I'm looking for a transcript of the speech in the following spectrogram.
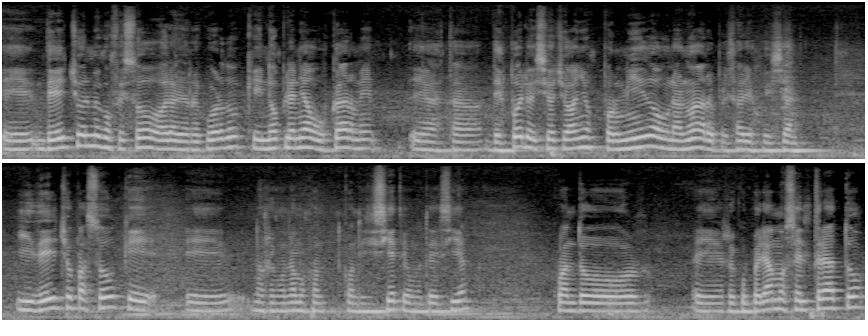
Eh, de hecho, él me confesó, ahora que recuerdo, que no planeaba buscarme eh, hasta después de los 18 años por miedo a una nueva represalia judicial. Y de hecho pasó que eh, nos reencontramos con, con 17, como te decía. Cuando eh, recuperamos el trato,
